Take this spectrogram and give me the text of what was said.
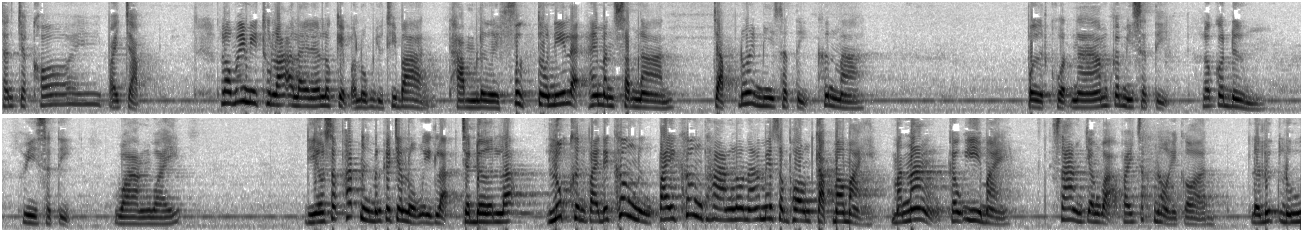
ฉันจะค่อยไปจับ เราไม่มีธุระอะไรแล้ว เราเก็บอารมณ์อยู่ที่บ้านทำเลย ฝึกตัวนี้แหละให้มันสำนาน จับด้วยมีสติขึ้นมา เปิดขวดน้ำก็มีสติ แล้วก็ดื่ม มีสติ วางไว้ เดี๋ยวสักพักหนึ่งมันก็จะหลงอีกละจะเดินละ ลุกขึ้นไปได้ครึ่งหนึ่งไปครึ่งทางแล้วนะแม่สมพรกลับมาใหม่ มานั่งเก้าอี้ใหม่ สร้างจังหวะไปสักหน่อยก่อนระลึกรู้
